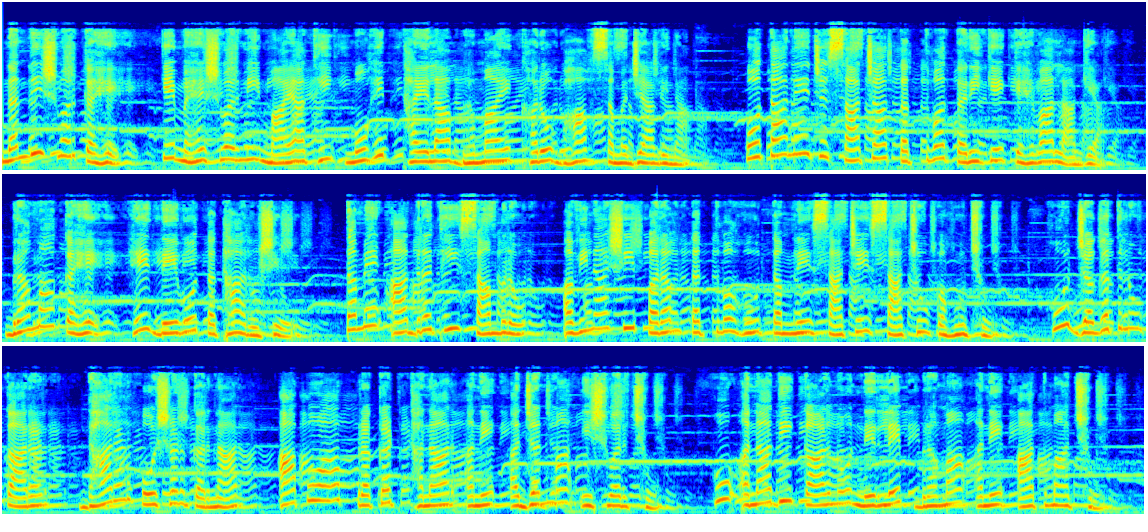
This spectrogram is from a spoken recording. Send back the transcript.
નંદીશ્વર કહે કે મહેશ્વરની માયાથી મોહિત થયેલા બ્રહ્માએ ખરો ભાવ સમજ્યા વિના પોતાને જ સાચા તત્વ તરીકે કહેવા લાગ્યા. બ્રહ્મા કહે, હે દેવો તથા ઋષિઓ, તમે આદ્રથી સાંભળો, અવિનાશી પરમ તત્વ હું તમને સાચે સાચું કહું છું. હું જગતનું કારણ, ધારણ પોષણ કરનાર, આપોઆપ પ્રકટ થનાર અને અજન્મા ઈશ્વર છું. હું અનાદિકાળનો નિર્લેપ બ્રહ્મા અને આત્મા છું.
